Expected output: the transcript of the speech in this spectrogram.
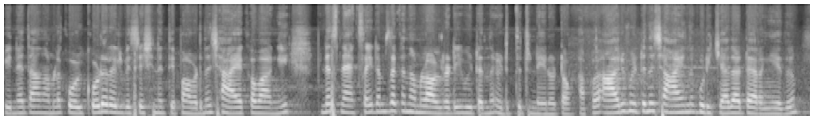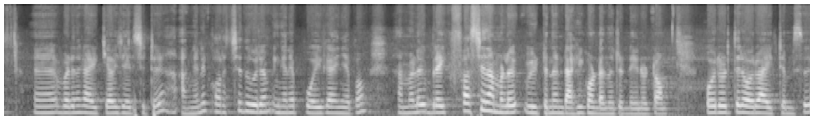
പിന്നെ ഇതാ നമ്മൾ കോഴിക്കോട് റെയിൽവേ സ്റ്റേഷനിൽ എത്തിയപ്പോൾ അവിടുന്ന് ചായയൊക്കെ വാങ്ങി. പിന്നെ സ്നാക്സ് ഐറ്റംസ് ഒക്കെ നമ്മൾ ഓൾറെഡി വീട്ടിൽ നിന്ന് എടുത്തിട്ടുണ്ടായിരുന്നു കേട്ടോ അപ്പോൾ ആരും വീട്ടിൽ നിന്ന് ചായ ഒന്നും കുടിക്കാതായിട്ട് ഇറങ്ങിയത്. ഇവിടെ നിന്ന് കഴിക്കാൻ വിചാരിച്ചിട്ട് അങ്ങനെ കുറച്ച് ദൂരം ഇങ്ങനെ പോയി കഴിഞ്ഞപ്പം നമ്മൾ ബ്രേക്ക്ഫാസ്റ്റ് നമ്മൾ വീട്ടിൽ നിന്ന് ഉണ്ടാക്കി കൊണ്ടുവന്നിട്ടുണ്ടായിരുന്നു കേട്ടോ ഓരോരുത്തർ ഓരോ ഐറ്റംസ്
